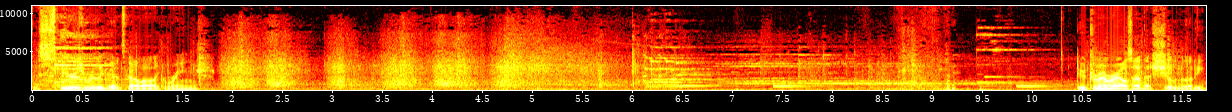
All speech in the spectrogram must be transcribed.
This spear is really good. It's got a lot of like range. Do remember I also have that shield ability.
